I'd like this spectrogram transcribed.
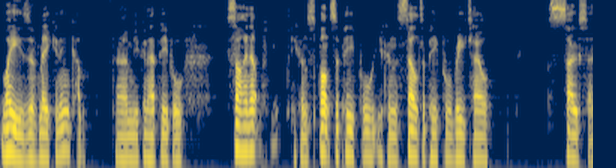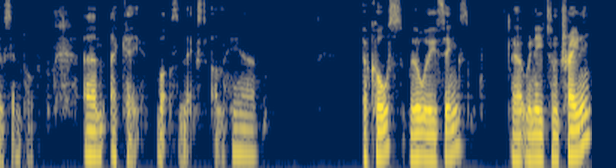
ways of making income. Um, you can have people sign up, you can sponsor people, you can sell to people retail. So, so simple. Um, okay, what's next on here? Of course, with all these things, uh, we need some training.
